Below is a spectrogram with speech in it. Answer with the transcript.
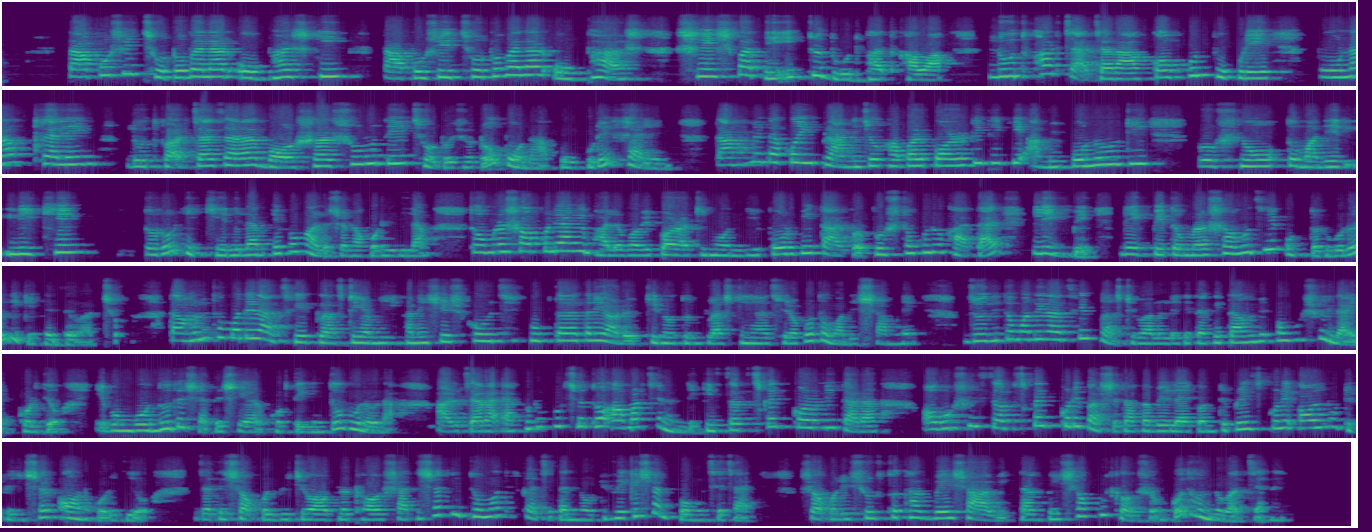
তাপসের ছোটবেলার অভ্যাস কি? তাপসের ছোটবেলার অভ্যাস, শেষ পাতে একটু দুধ ভাত খাওয়া। লুৎফার চাচারা কখন পুকুরে পোনা ফেলেন? লুৎফার চাচারা বর্ষার শুরুতে ছোট ছোট পোনা পুকুরে ফেলেন। তাহলে দেখো এই প্রাণীজ খাবার পড়াটি থেকে আমি পনেরোটি প্রশ্ন তোমাদের লিখে উত্তরও লিখিয়ে দিলাম এবং আলোচনা করে দিলাম। তোমরা সকলে আগে ভালোভাবে পড়াটি মন দিয়ে পড়বে, তারপর প্রশ্নগুলো খাতায় লিখবে। দেখবে তোমরা সহজেই উত্তরগুলো লিখে ফেলতে পারছ। তাহলে তোমাদের আজকের ক্লাসটি আমি এখানে শেষ করছি। খুব তাড়াতাড়ি আরও একটি নতুন ক্লাস নিয়ে হাজির হব তোমাদের সামনে। যদি তোমাদের আজকের ক্লাসটি ভালো লেগে থাকে তাহলে অবশ্যই লাইক করে দিও এবং বন্ধুদের সাথে শেয়ার করতে কিন্তু ভুলো না। আর যারা এখনও পর্যন্ত আমার চ্যানেলটিকে সাবস্ক্রাইব করনি তারা অবশ্যই সাবস্ক্রাইব করে পাশে থাকা বেল আইকনটি প্রেস করে অল নোটিফিকেশন অন করে দিও। যাতে সকল ভিডিও আপলোড হওয়ার সাথে সাথে তোমাদের কাছে তার নোটিফিকেশন পৌঁছে যায়। সকলে সুস্থ থাকবে, স্বাভাবিক থাকবে। সকলকে অসংখ্য ধন্যবাদ জানাই।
